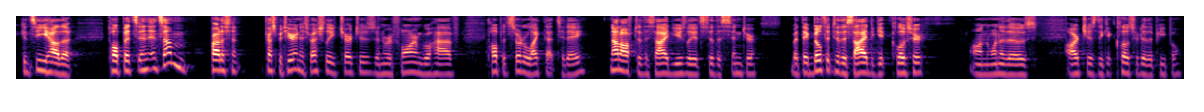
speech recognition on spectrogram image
You can see how the pulpits, and, and some Protestant, Presbyterian, especially churches and Reformed, will have pulpits sort of like that today. Not off to the side, usually it's to the center, but they built it to the side to get closer on one of those arches to get closer to the people.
